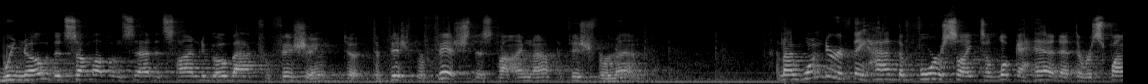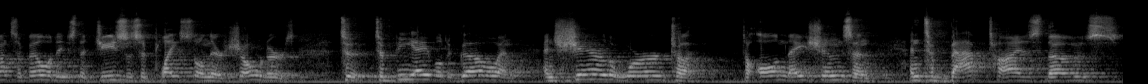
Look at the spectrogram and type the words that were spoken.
we know that some of them said it's time to go back for fishing, to, to fish for fish this time, not to fish for men. And I wonder if they had the foresight to look ahead at the responsibilities that Jesus had placed on their shoulders to, to be able to go and, and share the word to to all nations and, and to baptize those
